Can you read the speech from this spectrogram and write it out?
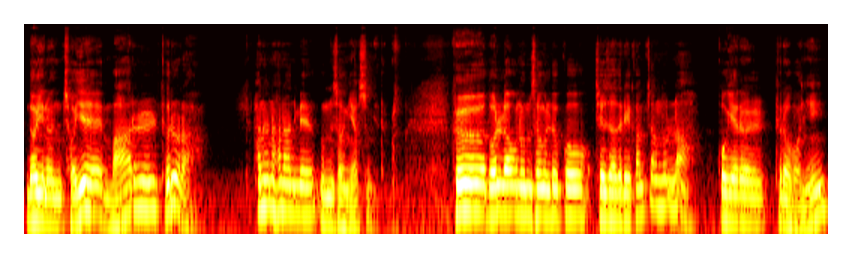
너희는 저의 말을 들으라 하는 하나님의 음성이었습니다. 그 놀라운 음성을 듣고 제자들이 깜짝 놀라 고개를 들어보니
